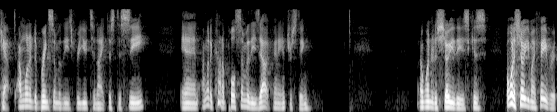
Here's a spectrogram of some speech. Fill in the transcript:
kept. I wanted to bring some of these for you tonight just to see. And I'm going to kind of pull some of these out, kind of interesting. I wanted to show you these because I want to show you my favorite.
